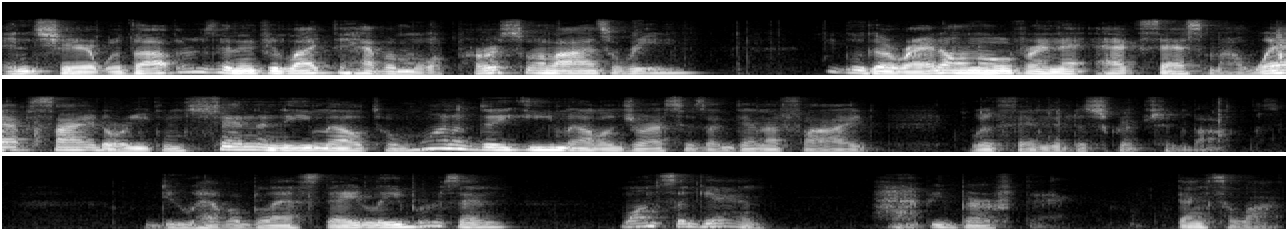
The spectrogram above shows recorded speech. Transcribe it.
and share it with others. And if you'd like to have a more personalized reading, you can go right on over and access my website, or you can send an email to one of the email addresses identified within the description box. Do have a blessed day, Libras, and once again, happy birthday. Thanks a lot.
